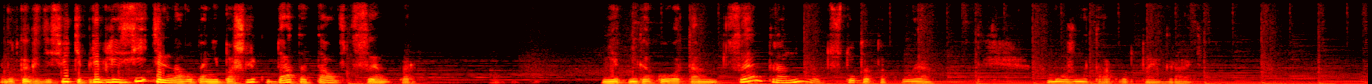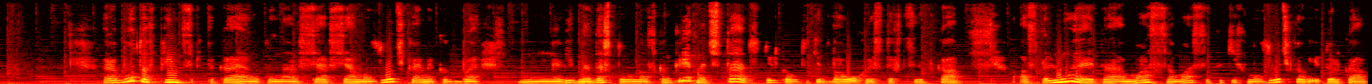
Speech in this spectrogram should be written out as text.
вот как здесь, видите, приблизительно вот они пошли куда-то там в центр. Нет никакого там центра, ну вот что-то такое. Можно так вот поиграть. Работа, в принципе, такая вот она вся-вся мазочками, как бы видно, да, что у нас конкретно читаются только вот эти два охристых цветка. Остальное это масса-масса таких мазочков, и только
